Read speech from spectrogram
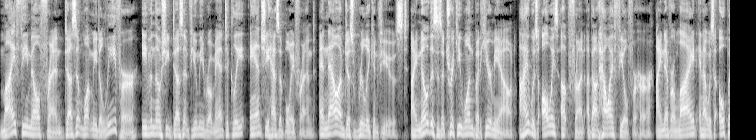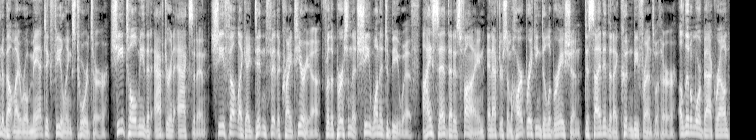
My female friend doesn't want me to leave her, even though she doesn't view me romantically and she has a boyfriend. And now I'm just really confused. I know this is a tricky one, but hear me out. I was always upfront about how I feel for her. I never lied and I was open about my romantic feelings towards her. She told me that after an accident, she felt like I didn't fit the criteria for the person that she wanted to be with. I said that is fine, and after some heartbreaking deliberation, decided that I couldn't be friends with her. A little more background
